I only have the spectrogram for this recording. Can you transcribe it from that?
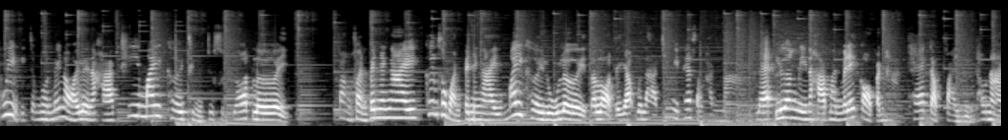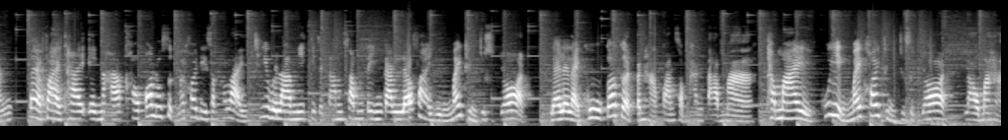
ผู้หญิงอีกจำนวนไม่น้อยเลยนะคะ ที่ไม่เคยถึงจุดสุดยอดเลย ฝั่งฝันเป็นยังไง ขึ้นสวรรค์เป็นยังไง ไม่เคยรู้เลย ตลอดระยะเวลาที่มีเพศสัมพันธ์มา และเรื่องนี้นะคะ มันไม่ได้ก่อปัญหาแค่กับฝ่ายหญิงเท่านั้น แต่ฝ่ายชายเองนะคะ เขาก็รู้สึกไม่ค่อยดีสักเท่าไหร่ ที่เวลามีกิจกรรมซัมติงกัน แล้วฝ่ายหญิงไม่ถึงจุดสุดยอด และหลาย ๆ คู่ก็เกิดปัญหาความสัมพันธ์ตามมา ทำไมผู้หญิงไม่ค่อยถึงจุดสุดยอด เรามาหา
